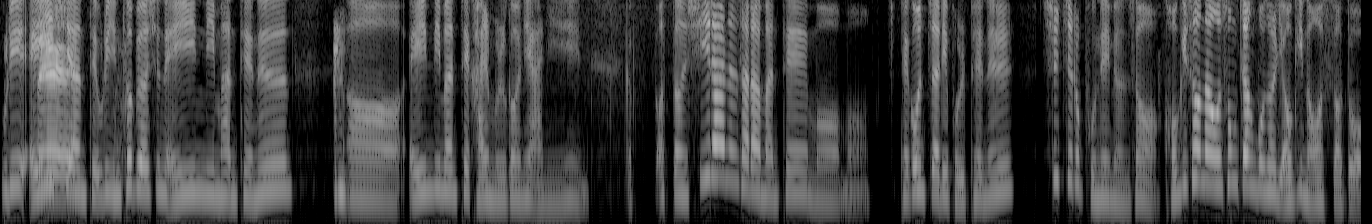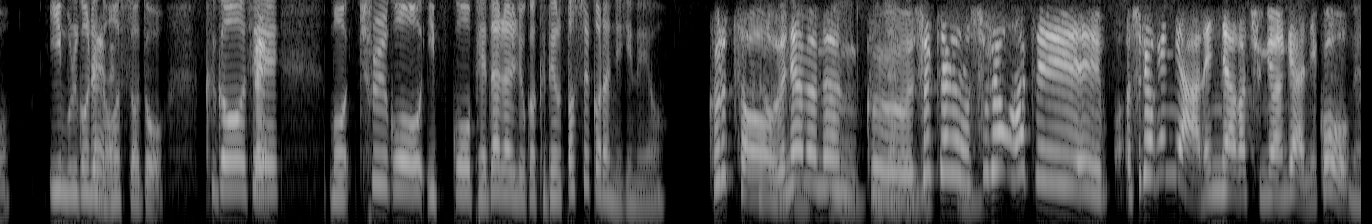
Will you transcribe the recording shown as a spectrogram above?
우리 A 네. 씨한테 우리 인터뷰하시는 A 님한테는 어 A 님한테 갈 물건이 아닌 그러니까 어떤 C라는 사람한테 뭐뭐 100원짜리 볼펜을 실제로 보내면서 거기서 나온 송장 번호를 여기 넣었어도 이 물건에 네네. 넣었어도 그것에 뭐 출고, 입고, 배달 완료가 그대로 떴을 거란 얘기네요. 그렇죠. 왜냐하면은 어, 그. 실제로 음. 수령하지 수령했냐 안 했냐가 중요한 게 아니고 네.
